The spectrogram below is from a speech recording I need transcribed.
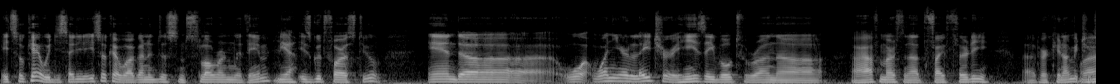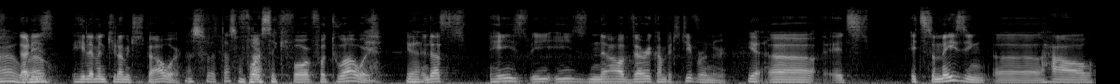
it's okay. We decided it's okay. We're gonna do some slow run with him. Yeah. it's good for us too. And uh, w- one year later, he is able to run uh, a half marathon at five thirty uh, per kilometer. Wow, That wow. is eleven kilometers per hour That's that's for, fantastic. for for two hours. yeah, And that's he's he, he's now a very competitive runner yeah. uh, it's it's amazing uh, how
